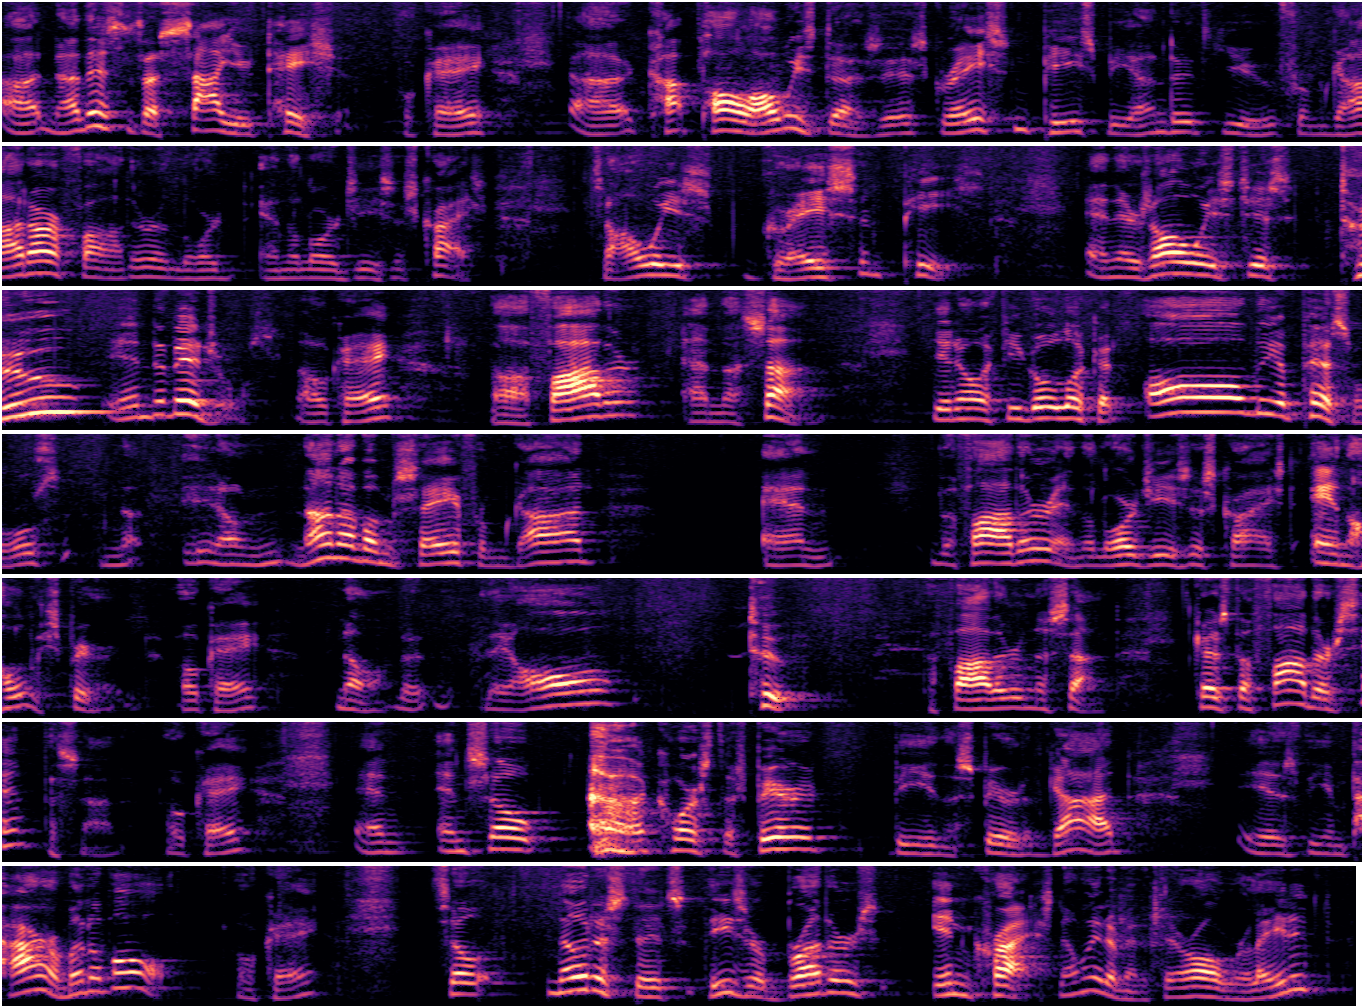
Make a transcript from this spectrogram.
Uh, now, this is a salutation, okay? uh, Paul always does this grace and peace be unto you from God our Father and, Lord, and the Lord Jesus Christ. It's always grace and peace. And there's always just two individuals, okay? The Father and the Son. You know, if you go look at all the epistles, you know, none of them say from God and the Father and the Lord Jesus Christ and the Holy Spirit, okay? No, they all two, the Father and the Son, because the Father sent the Son, okay? And, and so, of course, the Spirit, being the Spirit of God, is the empowerment of all, okay? So notice that these are brothers in Christ. Now, wait a minute, they're all related?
